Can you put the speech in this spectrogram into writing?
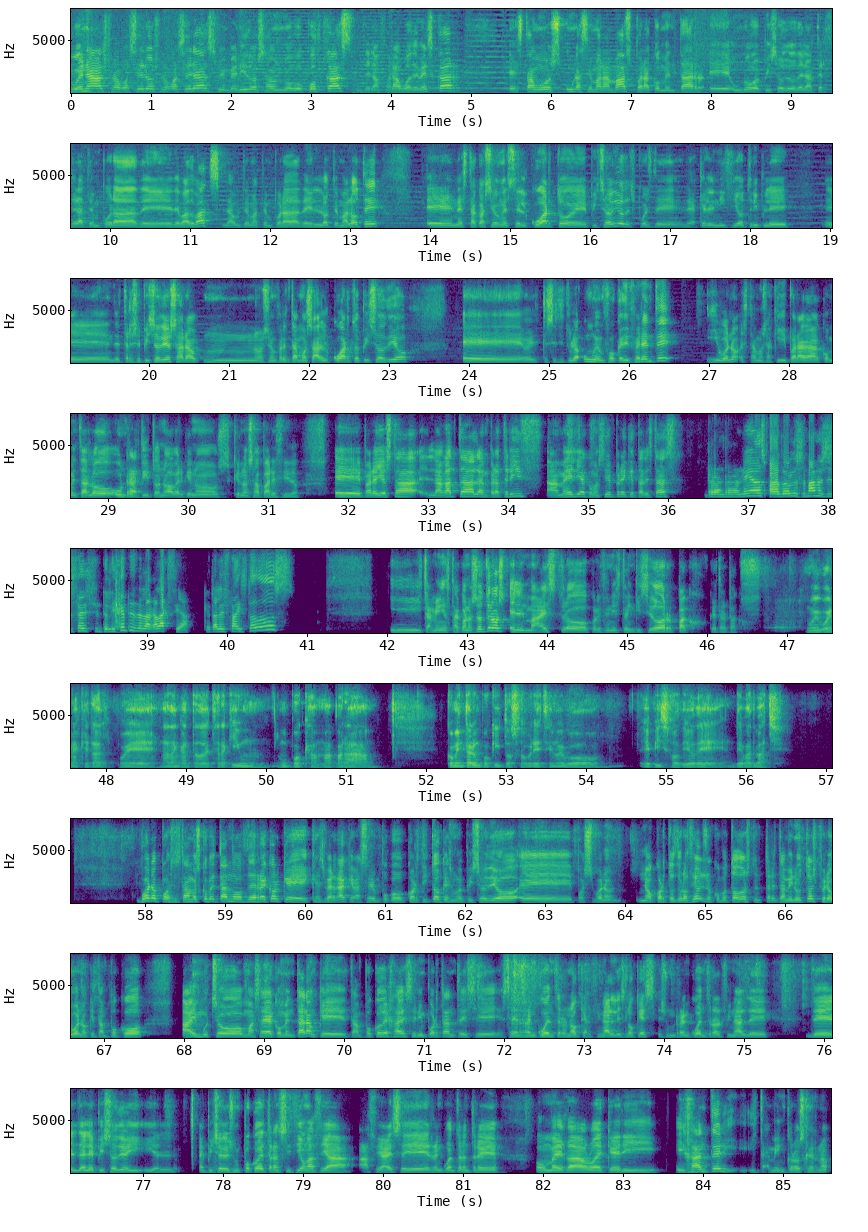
Buenas, fraguaseros, fraguaseras, bienvenidos a un nuevo podcast de la Faragua de Vescar. Estamos una semana más para comentar eh, un nuevo episodio de la tercera temporada de, Bad Batch, la última temporada del Lote Malote. en esta ocasión es el cuarto episodio, después de, aquel inicio triple eh, de tres episodios. Ahora mm, nos enfrentamos al cuarto episodio eh, que se titula Un enfoque diferente y bueno, estamos aquí para comentarlo un ratito, ¿no? A ver qué nos, qué nos ha parecido. Eh, para ello está la gata, la emperatriz, Amelia, como siempre, ¿qué tal estás? Ronroneos para todos los hermanos y seres inteligentes de la galaxia. ¿Qué tal estáis todos? Y también está con nosotros el maestro coleccionista inquisidor, Paco. ¿Qué tal, Paco? Muy buenas, ¿qué tal? Pues nada, encantado de estar aquí un, un podcast más para comentar un poquito sobre este nuevo episodio de, de Bad Batch. Bueno, pues estábamos comentando off the record que, es verdad que va a ser un poco cortito, que es un episodio, eh, pues bueno, no corto duración, como todos, 30 minutos, pero bueno, que tampoco hay mucho más allá de comentar, aunque tampoco deja de ser importante ese, reencuentro, ¿no? Que al final es lo que es, es un reencuentro al final del episodio y, el episodio es un poco de transición hacia, hacia ese reencuentro entre Omega, Wrecker y, Hunter y, también Crosshair, ¿no?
